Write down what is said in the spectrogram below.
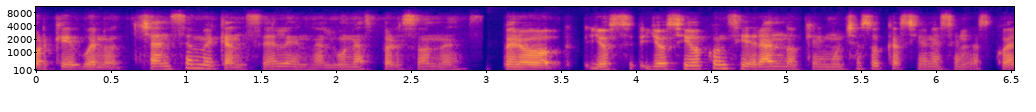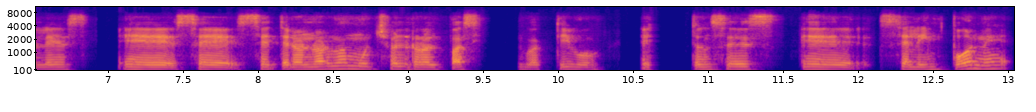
Porque, bueno, chance me cancelen algunas personas, pero yo, yo sigo considerando que hay muchas ocasiones en las cuales eh, se, heteronorma mucho el rol pasivo-activo. Entonces, eh, se le impone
